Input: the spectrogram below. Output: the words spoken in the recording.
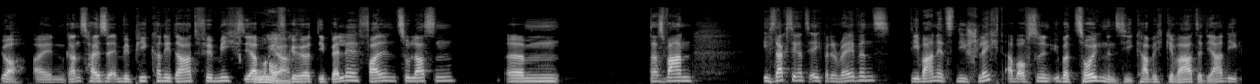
ja ein ganz heißer MVP-Kandidat für mich. Sie haben oh, ja. aufgehört, die Bälle fallen zu lassen. Ähm, das waren, ich sag's dir ganz ehrlich, bei den Ravens, die waren jetzt nie schlecht, aber auf so einen überzeugenden Sieg habe ich gewartet. Ja, die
